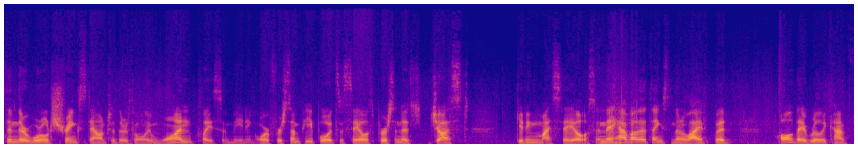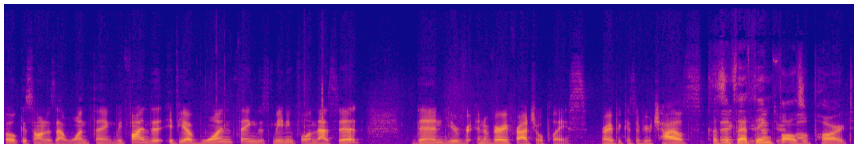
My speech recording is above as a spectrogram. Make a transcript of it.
Then their world shrinks down to there's only one place of meaning. Or for some people it's a salesperson that's just getting my sales. And they have other things in their life, but all they really kind of focus on is that one thing. We find that if you have one thing that's meaningful and that's it, then you're in a very fragile place, right? Because if your child's Because if that thing falls well, apart,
